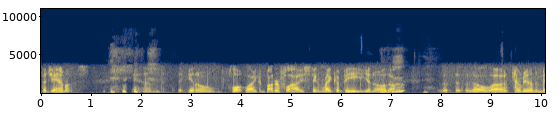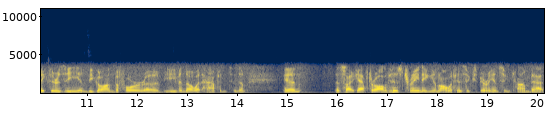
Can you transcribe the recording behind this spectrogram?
pajamas. and, you know, float like butterflies, sting like a bee, you know. Mhm. They'll, they'll uh, come in and make their Z and be gone before uh, you even know what happened to them. And it's like after all of his training and all of his experience in combat,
